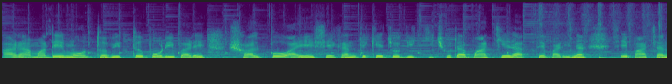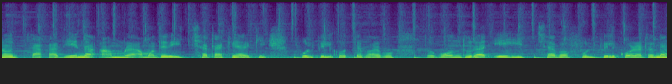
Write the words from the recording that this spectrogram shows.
আর আমাদের মধ্যবিত্ত পরিবারে স্বল্প আয়ে সেখান থেকে যদি কিছুটা বাঁচিয়ে রাখতে পারি না সেই বাঁচানোর টাকা দিয়ে না আমরা আমাদের ইচ্ছাটাকে আর কি ফুলফিল করতে পারব। তো বন্ধুরা, এই ইচ্ছা বা ফুলফিল করাটা না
